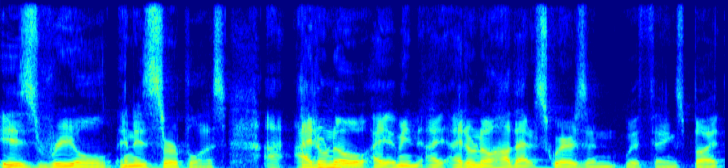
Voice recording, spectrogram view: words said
is real and is surplus. I, I don't know. I, I mean, I, I don't know how that squares in with things, but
